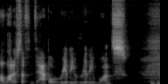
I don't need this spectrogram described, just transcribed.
a lot of stuff that Apple really, really wants. Mm-hmm.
